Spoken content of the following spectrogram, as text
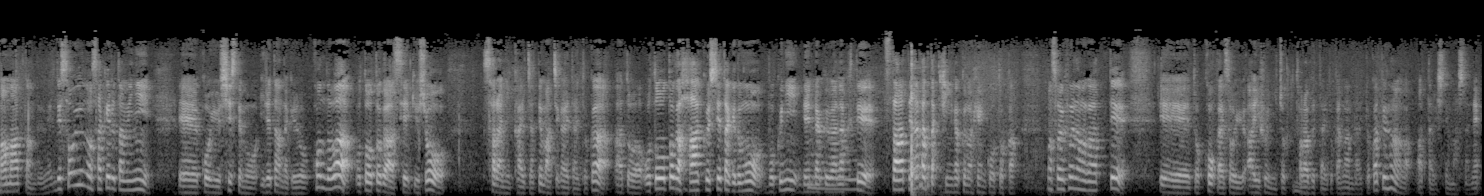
まあまあったんだよね。でそういうのを避けるために、えーこういうシステムを入れたんだけど今度は弟が請求書をさらに書いちゃって間違えたりとかあとは弟が把握してたけども僕に連絡がなくて伝わってなかった金額の変更とか、まあ、そういう風なのがあって、えー、と今回そういうああいう風にちょっとトラブったりとかなんだりとかっていうのがあったりしてましたね。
